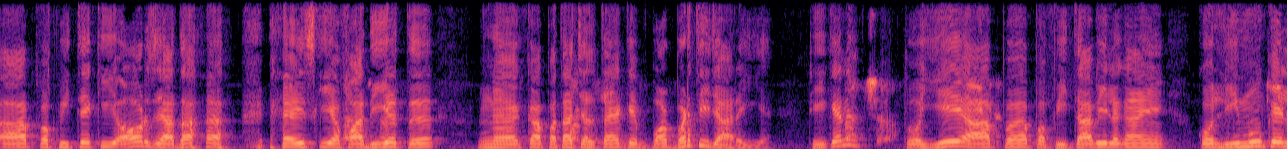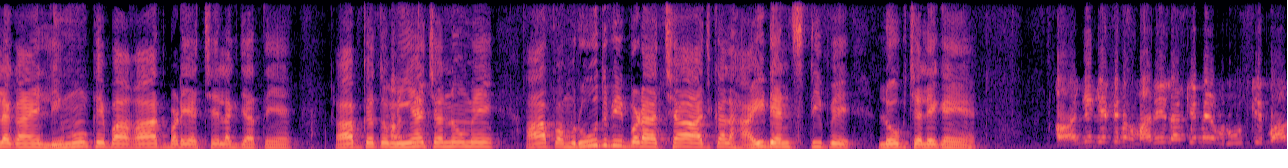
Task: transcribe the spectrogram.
آپ پپیتے کی اور زیادہ اس کی افادیت کا پتہ چلتا ہے کہ بڑھتی جا رہی ہے۔ ٹھیک ہے نا؟ تو یہ آپ پپیتا بھی لگائیں۔ کو لیموں کے لگائیں لیموں کے باغات بڑے اچھے لگ جاتے ہیں۔ آپ کے تو میاں چنوں میں آپ امرود بھی بڑا اچھا آج کل ہائی ڈینسٹی پہ لوگ چلے گئے ہیں۔ ہاں جی لیکن ہمارے علاقے میں امرود کے باغ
